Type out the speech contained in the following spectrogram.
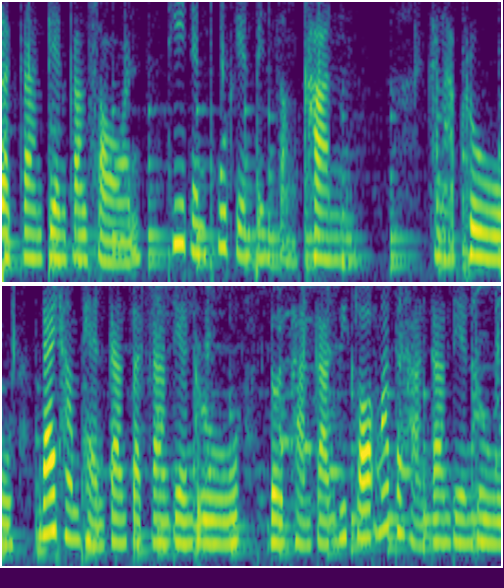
จัดการเรียนการสอนที่เน้นผู้เรียนเป็นสำคัญ คณะครูได้ทำแผนการจัดการเรียนรู้ โดยผ่านการวิเคราะห์มาตรฐานการเรียนรู้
